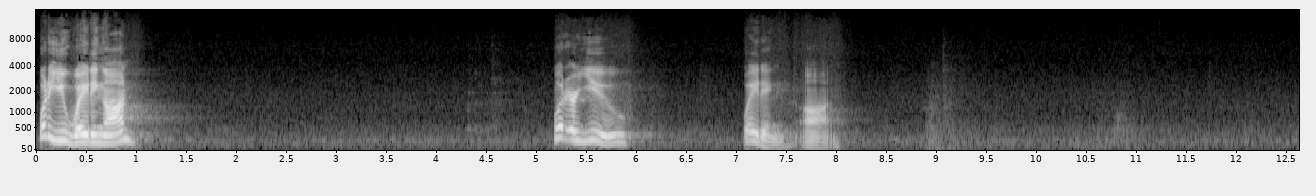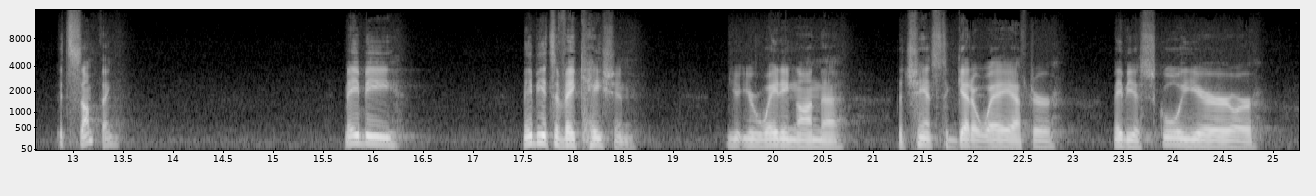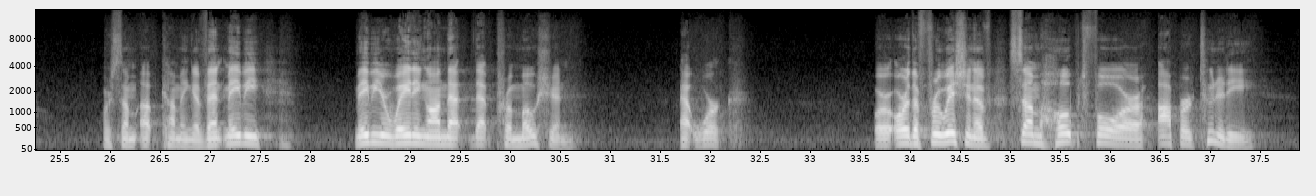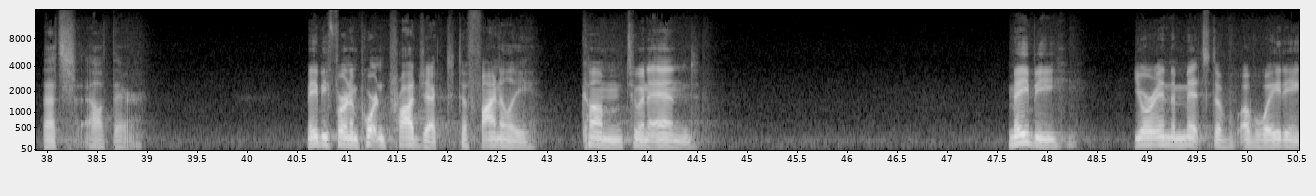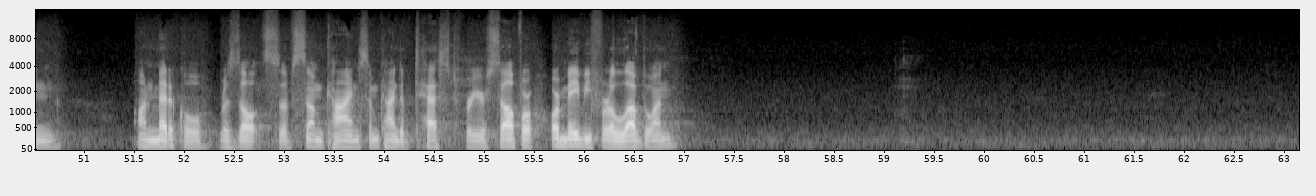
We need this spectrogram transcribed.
What are you waiting on? What are you waiting on? It's something. Maybe, maybe it's a vacation. You're waiting on the, the chance to get away after maybe a school year or, or some upcoming event. Maybe, maybe you're waiting on that, that promotion at work or, or the fruition of some hoped for opportunity that's out there. Maybe for an important project to finally come to an end. Maybe you're in the midst of, of waiting on medical results of some kind, some kind of test for yourself or, or maybe for a loved one.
